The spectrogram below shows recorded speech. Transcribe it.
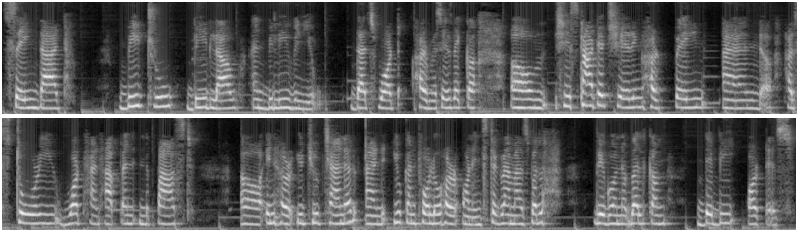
saying that be true be love and believe in you. That's what her message like uh, um, she started sharing her pain and uh, her story what had happened in the past uh, in her YouTube channel, and you can follow her on Instagram as well. We're gonna welcome Debbie Ortiz.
